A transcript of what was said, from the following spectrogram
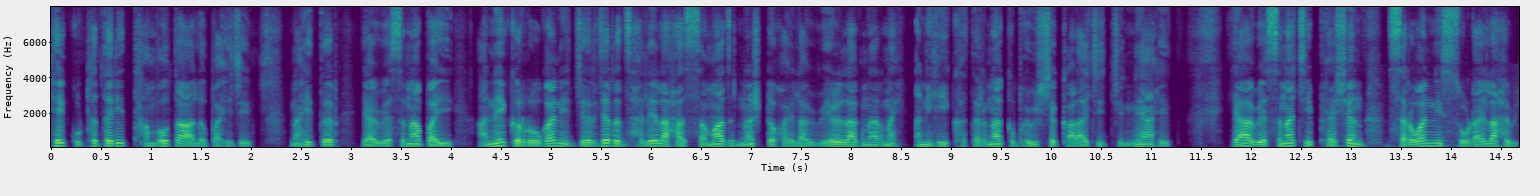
हे कुठंतरी थांबवता आलं पाहिजे. नाहीतर या व्यसनापायी अनेक रोगाने जर्जर झालेला हा समाज नष्ट व्हायला वेळ लागणार नाही. आणि ही खतरनाक भविष्य काळाची चिन्हे आहेत. या व्यसनाची फॅशन सर्वांनी सोडायला हवी.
